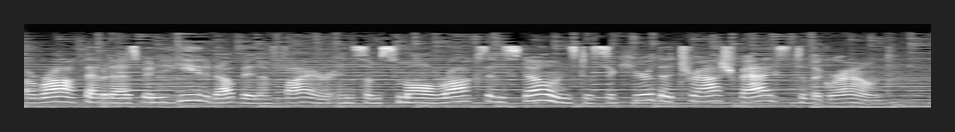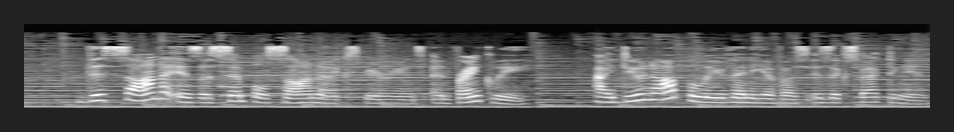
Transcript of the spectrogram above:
a rock that has been heated up in a fire and some small rocks and stones to secure the trash bags to the ground. This sauna is a simple sauna experience and frankly, I do not believe any of us is expecting it.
